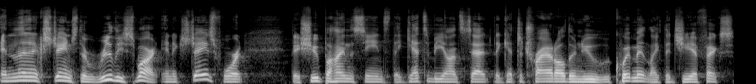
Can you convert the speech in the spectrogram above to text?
And then in exchange, they're really smart. In exchange for it, they shoot behind the scenes. They get to be on set. They get to try out all their new equipment, like the GFX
